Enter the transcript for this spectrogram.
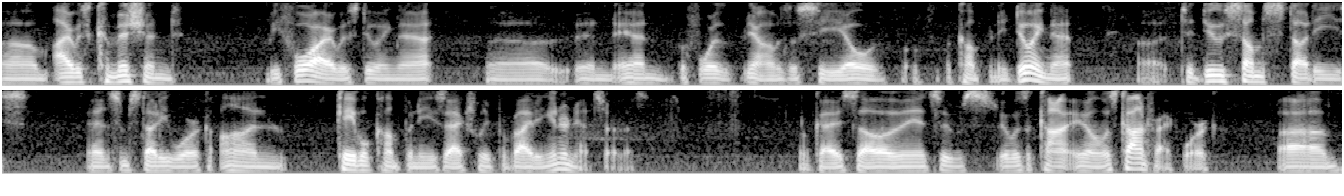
Um, I was commissioned before I was doing that, uh, and and before you know I was a CEO of, of a company doing that, to do some studies and some study work on cable companies actually providing internet service. Okay, so I mean, it was it was a con, you know it was contract work, um,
